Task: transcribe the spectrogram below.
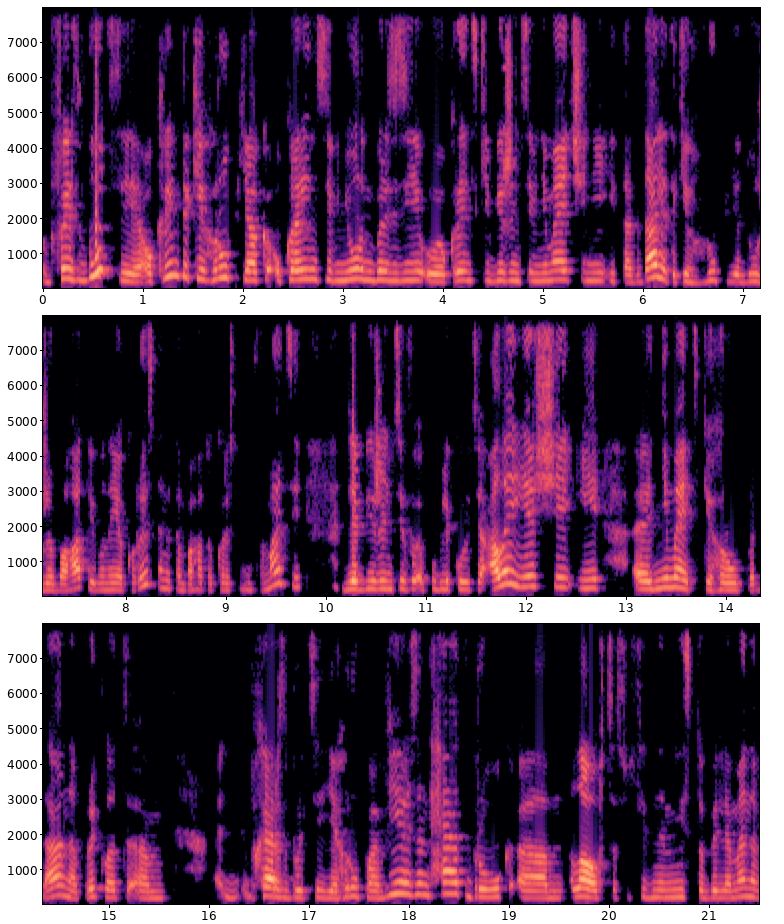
в Фейсбуці, окрім таких груп, як Українці в Нюрнберзі, українські біженці в Німеччині і так далі, таких груп є дуже багато, і вони є корисними. Там багато корисної інформації для біженців е, публікується. Але є ще і е, німецькі групи. Да? Наприклад, ем, в Херсбруці є група Вієзен Херсбрук, ем, Лауф це сусідне місто біля мене,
